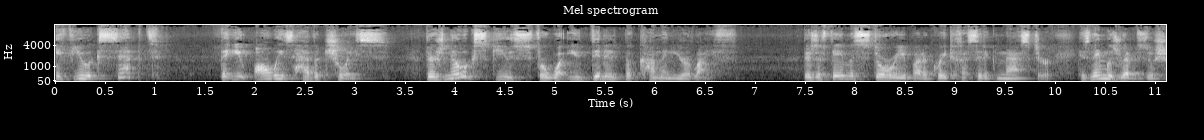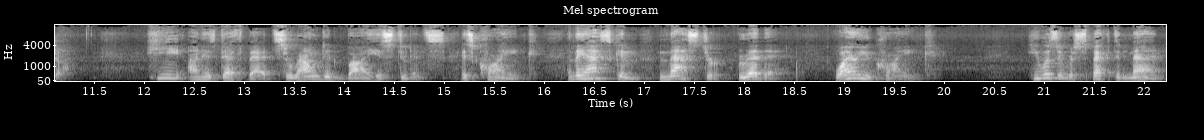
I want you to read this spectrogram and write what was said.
If you accept that you always have a choice, there's no excuse for what you didn't become in your life. There's a famous story about a great Hasidic master. His name was Reb Zusha. He, on his deathbed, surrounded by his students, is crying. And they ask him, Master, Rebbe, why are you crying? He was a respected man,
